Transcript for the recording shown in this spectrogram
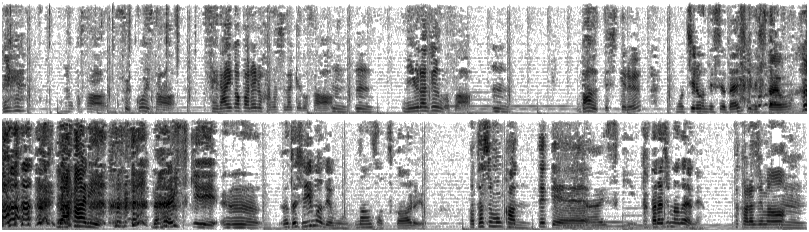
え？ーなんかさ、すっごいさ、世代がバレる話だけどさ、うん、うん、三浦淳のさ、うん。バウって知ってる？もちろんですよ。大好きでしたよ。やはり 大好き。うん。私今でも何冊かあるよ。私も買ってて、大好き。宝島だよね。宝島、うん。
